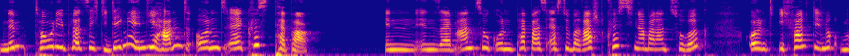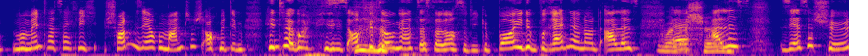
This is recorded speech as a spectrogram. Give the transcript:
nimmt Tony plötzlich die Dinge in die Hand und äh, küsst Pepper in, in seinem Anzug und Pepper ist erst überrascht, küsst ihn aber dann zurück. Und ich fand den Moment tatsächlich schon sehr romantisch, auch mit dem Hintergrund, wie sie es aufgezogen hat, dass da noch so die Gebäude brennen und alles. Äh, Wunderschön. alles sehr, sehr schön.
